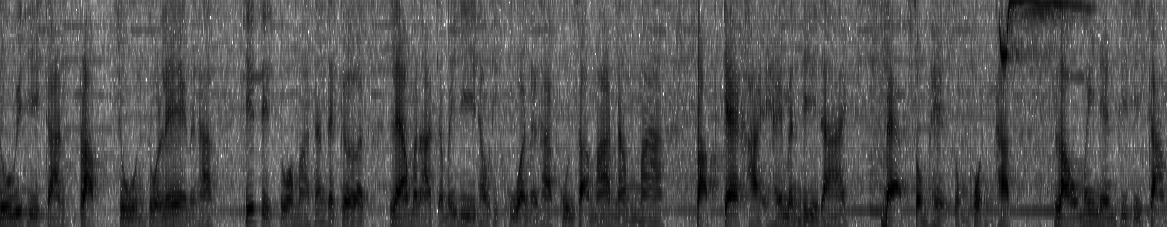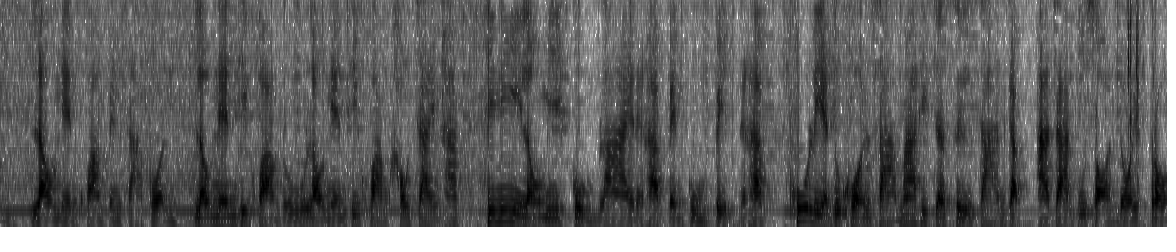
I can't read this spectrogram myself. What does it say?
รู้วิธีการปรับจูนตัวเลขนะครับ ที่ติดตัวมาตั้งแต่เกิด แล้วมันอาจจะไม่ดีเท่าที่ควรนะครับ คุณสามารถนำมาปรับแก้ไขให้มันดีได้ แบบสมเหตุสมผลครับ เราไม่เน้นพิธีกรรม เราเน้นความเป็นสากล เราเน้นที่ความรู้ เราเน้นที่ความเข้าใจครับ ที่นี่เรามีกลุ่มไลน์นะครับเป็นกลุ่มปิดนะครับผู้เรียนทุกคนสามารถที่จะสื่อสารกับอาจารย์ผู้สอนโดยตรง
